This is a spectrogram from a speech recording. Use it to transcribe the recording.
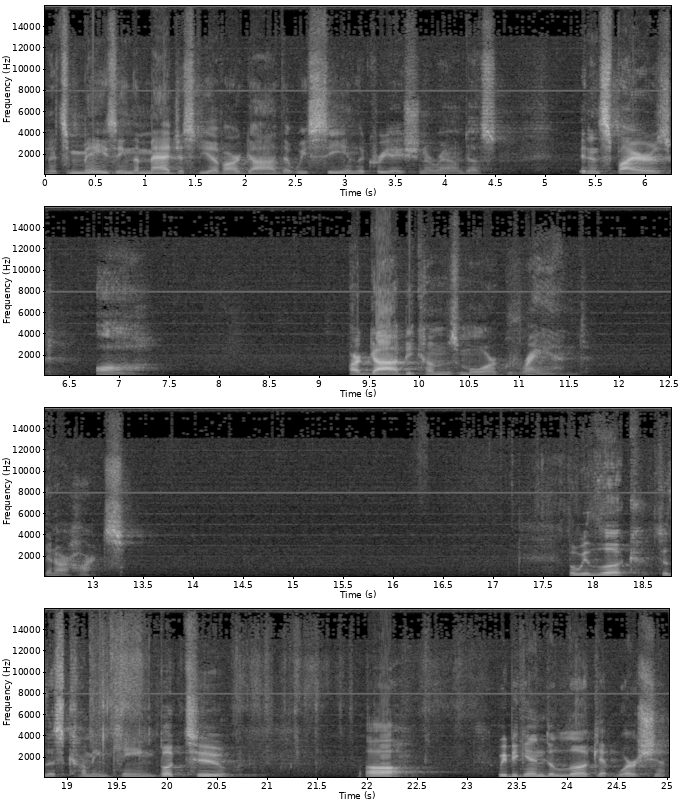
And it's amazing the majesty of our God that we see in the creation around us. It inspires awe. Our God becomes more grand in our hearts. But we look to this coming king. Book two, oh, we begin to look at worship.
